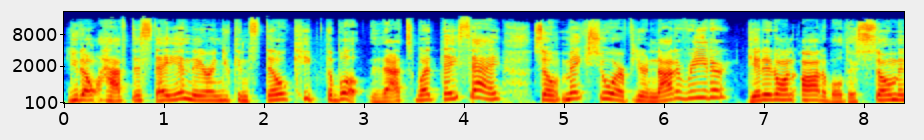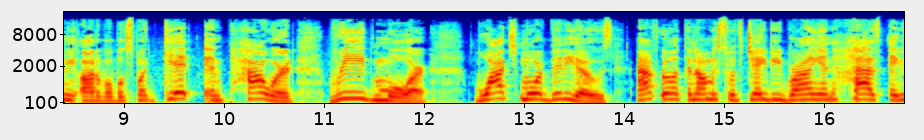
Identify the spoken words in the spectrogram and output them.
you don't have to stay in there and you can still keep the book. That's what they say. So make sure if you're not a reader, get it on Audible. There's so many Audible books, but get empowered, read more. Watch more videos. Afroeconomics with JB Bryan has a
